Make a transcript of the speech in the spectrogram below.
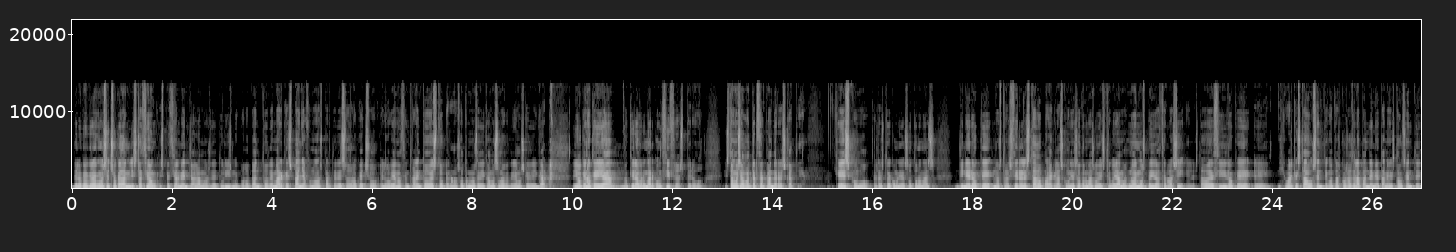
de lo que creo que hemos hecho cada administración, especialmente hablamos de turismo y por lo tanto de marca España, formamos parte de eso, de lo que ha hecho el Gobierno central en todo esto, pero nosotros nos dedicamos a lo que teníamos que dedicar. Digo que no, quería, no quiero abrumar con cifras, pero estamos ya con el tercer plan de rescate, que es, como el resto de comunidades autónomas, dinero que nos transfiere el Estado para que las comunidades autónomas lo distribuyamos. No hemos pedido hacerlo así. El Estado ha decidido que, eh, igual que está ausente en otras cosas de la pandemia, también está ausente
